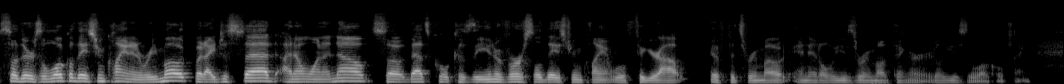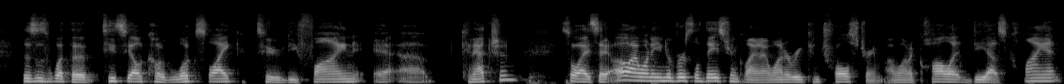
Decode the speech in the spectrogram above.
So there's a local Daystream client and a remote, but I just said I don't want to know. So that's cool because the universal Daystream client will figure out if it's remote and it'll use the remote thing or it'll use the local thing. This is what the TCL code looks like to define a, connection. So I say, oh, I want a universal Daystream client. I want to read control stream. I want to call it DS client.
